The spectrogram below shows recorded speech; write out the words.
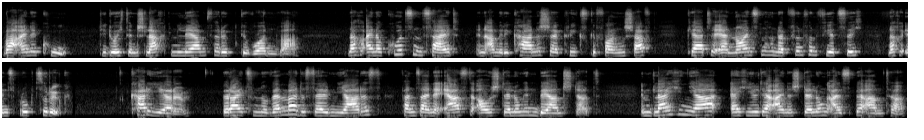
war eine Kuh, die durch den Schlachtenlärm verrückt geworden war. Nach einer kurzen Zeit in amerikanischer Kriegsgefangenschaft kehrte er 1945 nach Innsbruck zurück. Karriere Bereits im November desselben Jahres fand seine erste Ausstellung in Bern statt im gleichen Jahr erhielt er eine Stellung als Beamter,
